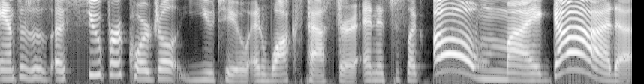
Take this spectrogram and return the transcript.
answers with a super cordial you too and walks past her. And it's just like, oh my God.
